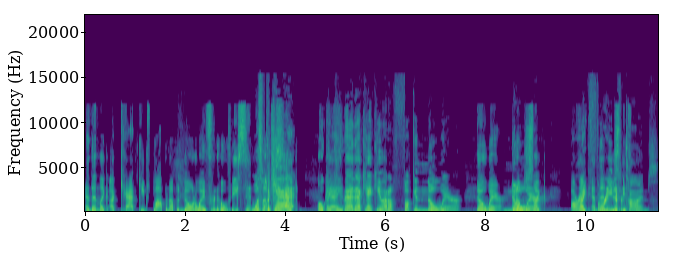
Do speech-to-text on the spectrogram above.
and then like a cat keeps popping up and going away for no reason. What's with the just like, cat? okay, That, man, that cat came out of fucking nowhere. nowhere, And I'm just Nowhere. like, all right, like and three just- different times.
